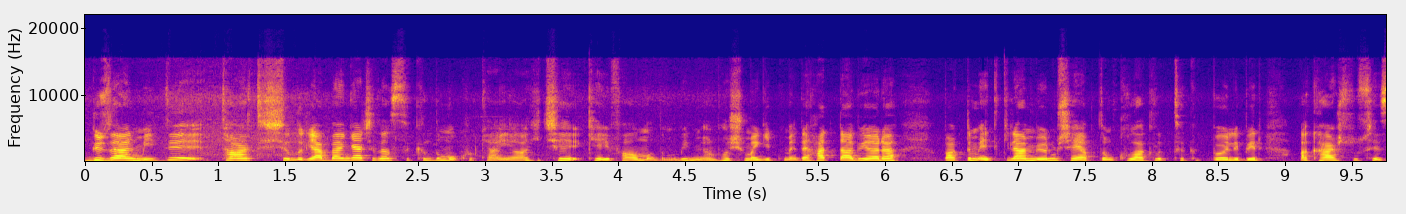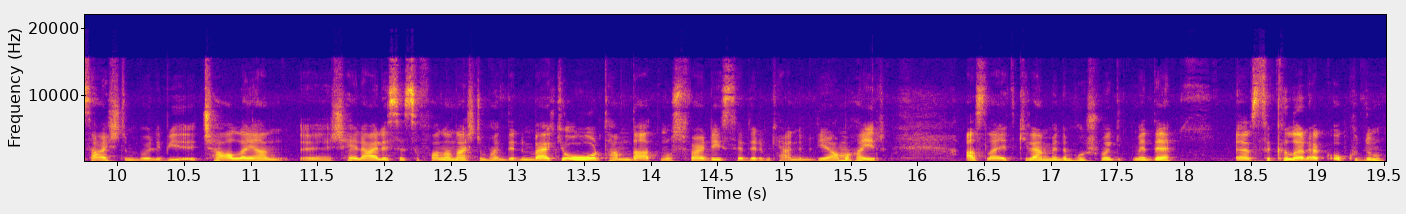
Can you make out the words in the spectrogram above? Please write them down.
güzel miydi tartışılır. Ya ben gerçekten sıkıldım okurken ya. Hiç keyif almadım bilmiyorum. Hoşuma gitmedi. Hatta bir ara baktım etkilenmiyorum şey yaptım. Kulaklık takıp böyle bir akarsu sesi açtım. Böyle bir çağlayan e, şelale sesi falan açtım. Hani dedim belki o ortamda atmosferde hissederim kendimi diye ama hayır. Asla etkilenmedim. Hoşuma gitmedi. E, sıkılarak okudum.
